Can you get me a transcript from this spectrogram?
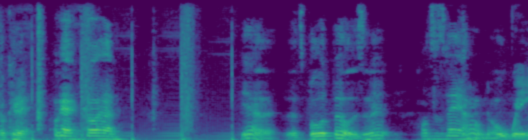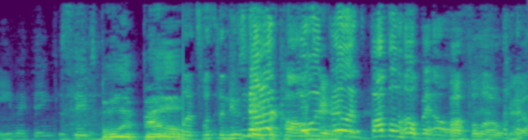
Okay. Okay, go ahead. Yeah, that's Bullet Bill, isn't it? What's his name? I don't know. Wayne, I think. His name's Bullet Bill. That's what the newspaper not calls Bullet him. Bill. It's Buffalo Bill. Buffalo Bill.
